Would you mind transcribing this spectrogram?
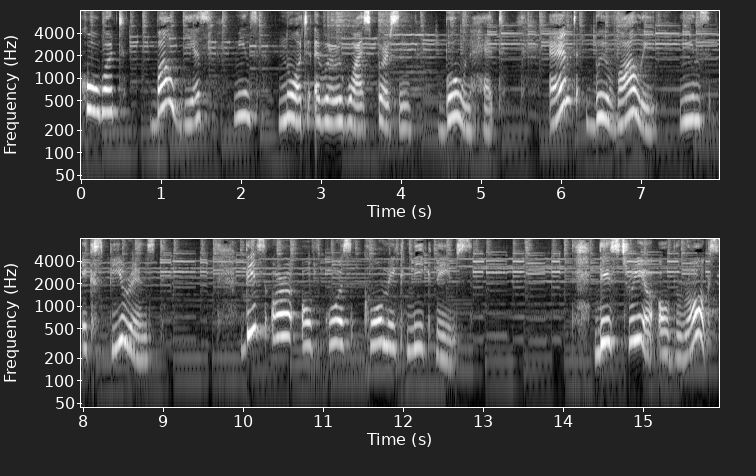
Coward, Balbes means not a very wise person, bonehead, and Bivali means experienced. These are, of course, comic nicknames. This trio of rogues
